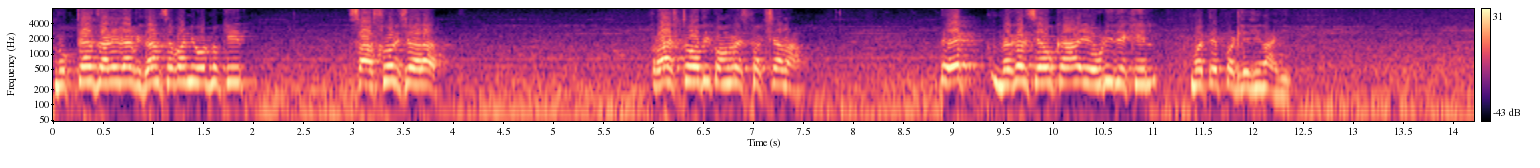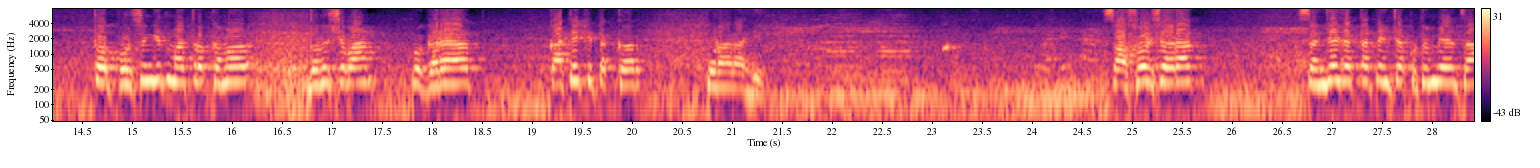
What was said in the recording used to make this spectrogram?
नुकत्याच झालेल्या विधानसभा निवडणुकीत सासवड शहरात राष्ट्रवादी काँग्रेस पक्षाला एक नगरसेवका एवढी देखील मते पडलेली नाही. तर फुरसंगीत मात्र कमळ धनुष्यबाण व घड्याळात काटेकी टक्कर होणार आहे. सासवड शहरात संजय जगताप यांच्या कुटुंबियांचा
